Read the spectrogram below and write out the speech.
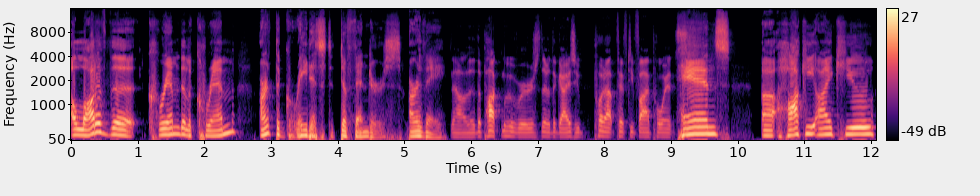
a lot of the creme de la creme aren't the greatest defenders, are they? Now, the, the puck movers, they're the guys who put up 55 points. Hands, uh, hockey IQ.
